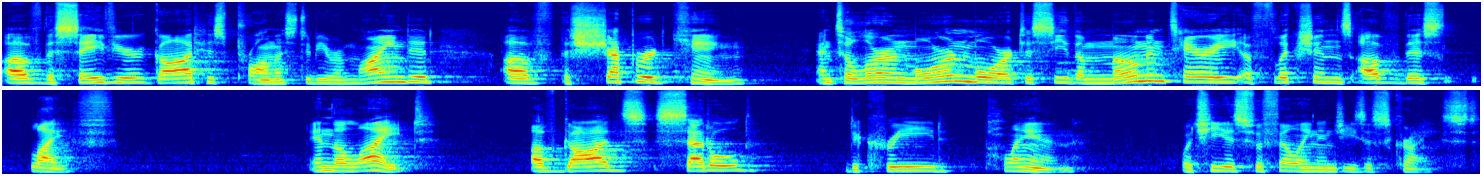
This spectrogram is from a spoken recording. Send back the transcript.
of the Savior God has promised, to be reminded of the shepherd king, and to learn more and more to see the momentary afflictions of this life in the light of God's settled, decreed plan which he is fulfilling in Jesus Christ.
